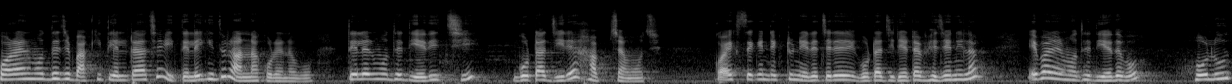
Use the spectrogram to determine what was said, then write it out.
কড়াইয়ের মধ্যে যে বাকি তেলটা আছে, এই তেলেই কিন্তু রান্না করে নেব। তেলের মধ্যে দিয়ে দিচ্ছি গোটা জিরে হাফ চামচ। কয়েক সেকেন্ড একটু নেড়ে চেড়ে গোটা জিরেটা ভেজে নিলাম। এবার এর মধ্যে দিয়ে দেব হলুদ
